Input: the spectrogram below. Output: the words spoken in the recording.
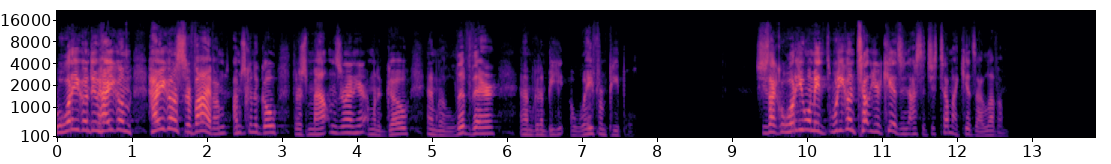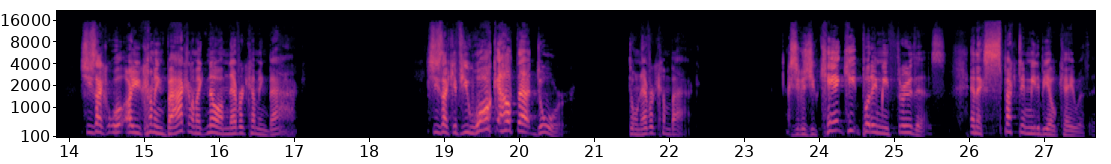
Well, what are you going to do? How are you going, how are you going to survive? I'm, I'm just going to go. There's mountains around here. I'm going to go and I'm going to live there and I'm going to be away from people. She's like, Well, what do you want me, what are you going to tell your kids? And I said, Just tell my kids I love them. She's like, Well, are you coming back? And I'm like, No, I'm never coming back. She's like, If you walk out that door, don't ever come back. Goes, You can't keep putting me through this and expecting me to be okay with it.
